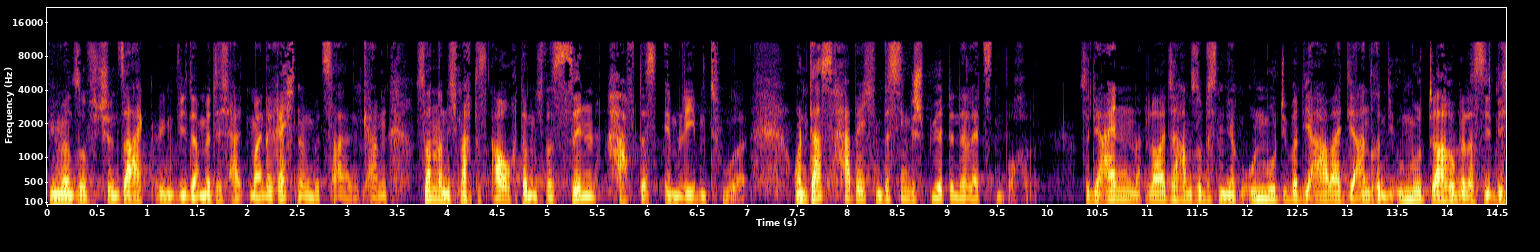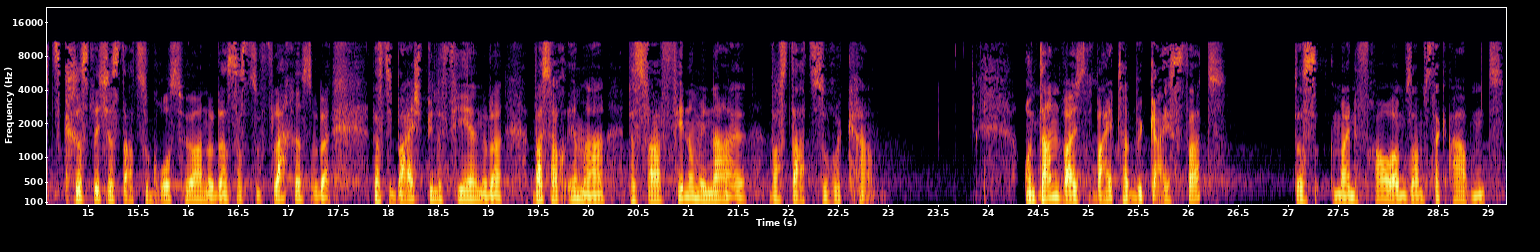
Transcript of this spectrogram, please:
wie man so schön sagt, irgendwie, damit ich halt meine Rechnung bezahlen kann, sondern ich mache das auch, damit ich was Sinnhaftes im Leben tue. Und das habe ich ein bisschen gespürt in der letzten Woche. So die einen Leute haben so ein bisschen ihren Unmut über die Arbeit, die anderen die Unmut darüber, dass sie nichts Christliches dazu groß hören oder dass das zu flach ist oder dass die Beispiele fehlen oder was auch immer. Das war phänomenal, was da zurückkam. Und dann war ich weiter begeistert dass meine Frau am Samstagabend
